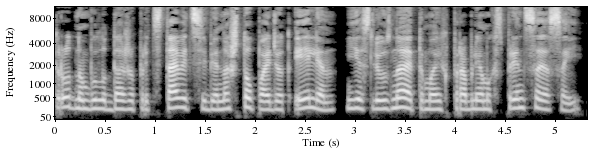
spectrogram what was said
Трудно было даже представить себе, на что пойдет Эллен, если узнает о моих проблемах с принцессой.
